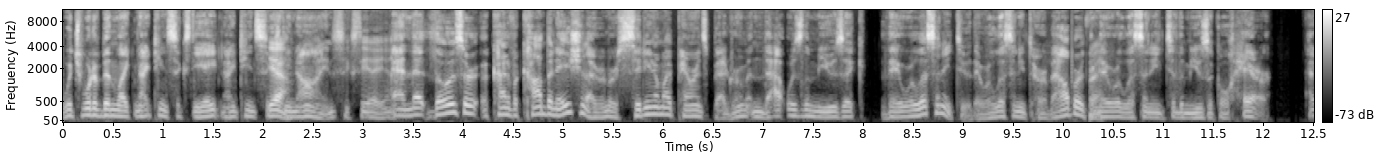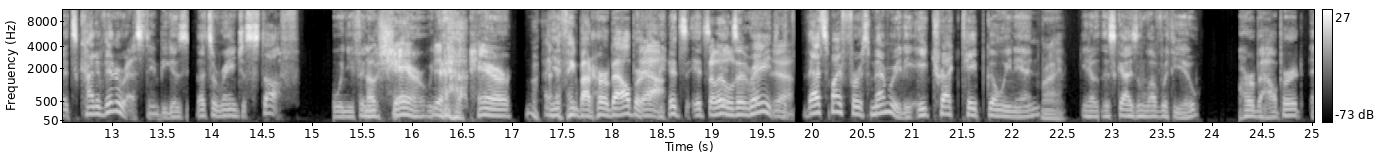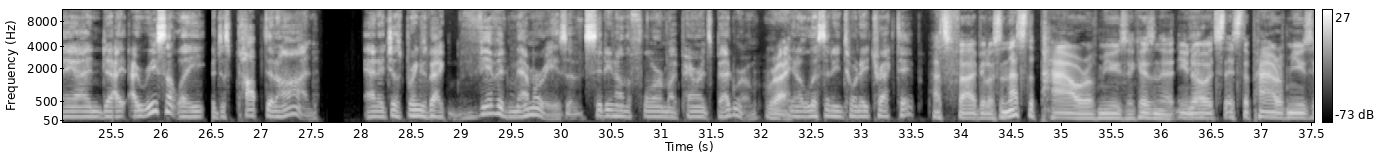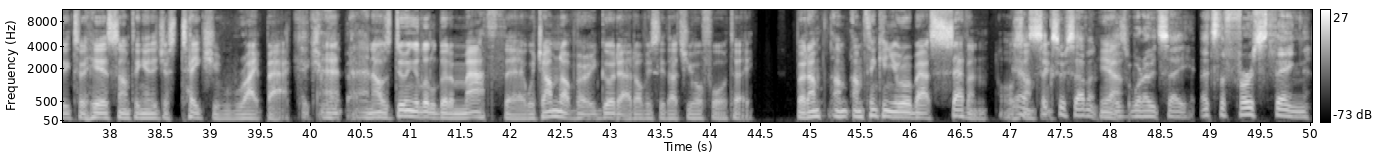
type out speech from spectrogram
which would have been like 1968, 1969. 68, yeah. And that those are a kind of a combination. I remember sitting in my parents' bedroom, and that was the music they were listening to. They were listening to Herb Alpert, Right. and they were listening to the musical Hair. And it's kind of interesting because that's a range of stuff. When you think No of Cher, when you think Yeah. about Hair, and you think about Herb Alpert, Yeah. it's it's a little it's different, range. yeah. That's my first memory. The eight track tape going in. right. You know, this guy's in love with you, Herb Alpert, and I, I recently just popped it on, and it just brings back vivid memories of sitting on the floor in my parents' bedroom Right. you know, listening to an eight track tape. That's fabulous. And that's the power of music, isn't it? You know, it's it's the power of music to hear something and it just takes you right back. Takes you and, right back. and I was doing a little bit of math there, which I'm not very good at. Obviously, that's your forte. But I'm I'm, I'm thinking you're about seven or yeah, something. six or seven Yeah. is what I would say. That's the first thing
